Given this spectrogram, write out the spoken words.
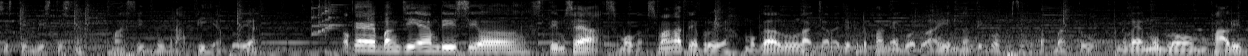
sistem bisnisnya masih belum rapi ya, Bro ya. Oke, Bang GM di seal Steam saya. Semoga semangat ya, Bro ya. Semoga lu lancar aja ke depannya. Gua doain nanti gua pasti tetap bantu. Penilaianmu belum valid,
